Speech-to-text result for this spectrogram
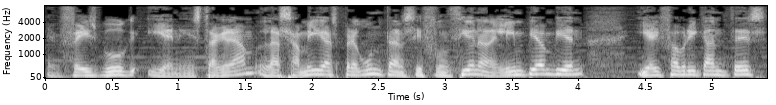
en Facebook y en Instagram. Las amigas preguntan si funcionan y limpian bien y hay fabricantes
